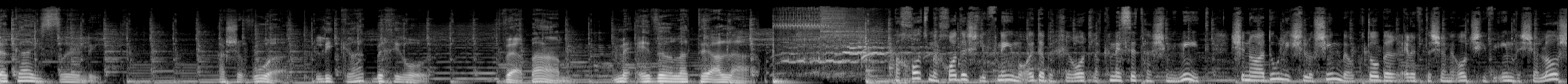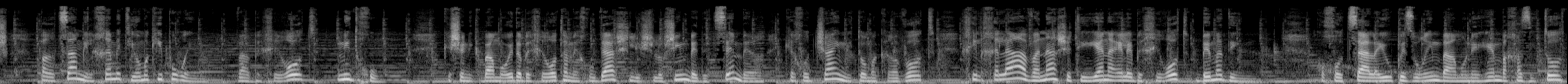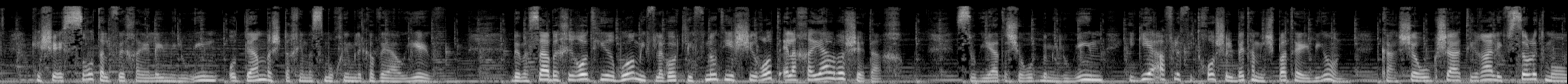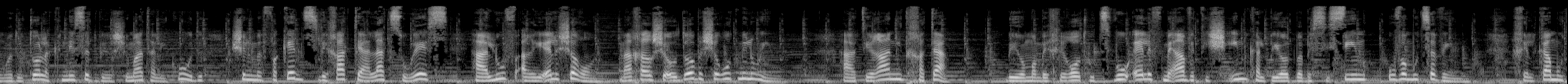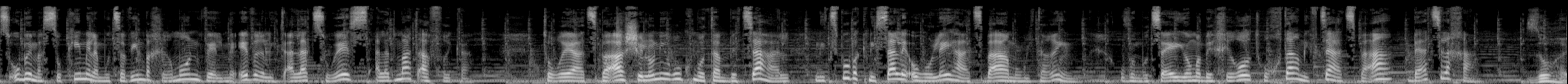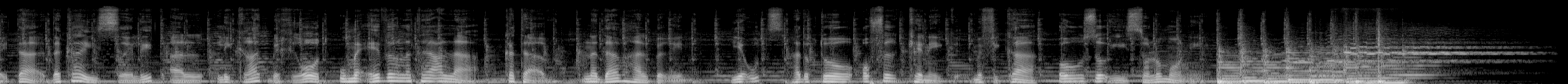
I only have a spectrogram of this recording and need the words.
דקה ישראלית. השבוע לקראת בחירות, והפעם מעבר לתעלה. פחות מחודש לפני מועד הבחירות לכנסת השמינית, שנועדו ל-30 באוקטובר 1973, פרצה מלחמת יום הכיפורים, והבחירות נדחו. כשנקבע מועד הבחירות המחודש ל-30 בדצמבר, כחודשיים מתום הקרבות, חלחלה ההבנה שתהיינה אלה בחירות במדים. כוחות צה"ל היו פזורים בהמוניהם בחזיתות, כשעשרות אלפי חיילי מילואים עודם בשטחים הסמוכים לקווי האויב. במסע הבחירות הרבו המפלגות לפנות ישירות אל החייל בשטח. סוגיית השירות במילואים הגיעה אף לפתחו של בית המשפט העליון, כאשר הוגשה עתירה לפסול את מועמדותו לכנסת ברשימת הליכוד של מפקד צליחת תעלת סואס, האלוף אריאל שרון, מאחר שעודו בשירות מילואים. העתירה נדחתה. ביום הבחירות הוצבו 1,190 קלפיות בבסיסים ובמוצבים. חלקם הוצאו במסוקים אל המוצבים בחרמון ואל מעבר לתעלת סואס על אדמת אפריקה. תורי ההצבעה שלא נראו כמותם בצה"ל, נצפו בכניסה לאוהלי ההצבעה המאולתרים, ובמוצאי יום הבחירות הוכתר מבצע ההצבעה בהצלחה. זו הייתה דקה ישראלית על לקראת בחירות ומעבר לתעלה. כתב נדב הלפרין. ייעוץ הדוקטור עופר קניג. מפיקה אור זועי סולומוני.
